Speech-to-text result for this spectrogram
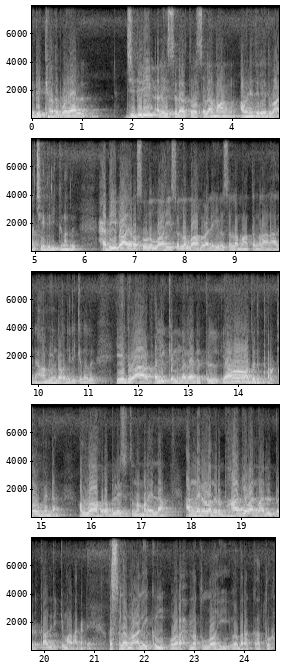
ലഭിക്കാതെ പോയാൽ ജിബിരിൽ അലൈഹിസ്സലാത്തു വസ്സലാമാണ് അവനെതിരെ ദുആ ചെയ്തിരിക്കുന്നത്. ഹബീബായ റസൂലുള്ളാഹി സ്വല്ലല്ലാഹു അലൈഹി വസല്ലമ തങ്ങളാണ് അതിന് ആമീൻ പറഞ്ഞിരിക്കുന്നത്. ഈ ദുആ ഫലിക്കുമെന്ന കാര്യത്തിൽ യാതൊരു തർക്കവും വേണ്ട. അള്ളാഹു റബുലിസത്ത് നമ്മളെല്ലാം അങ്ങനെയുള്ള നിർഭാഗ്യവാന്മാരിൽ പെടുത്താതിരിക്കുമാറാകട്ടെ അസ്സലാമു അലൈക്കും വറഹ്മത്തുള്ളാഹി വബറകാതുഹു.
